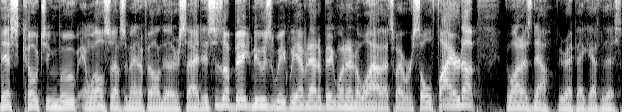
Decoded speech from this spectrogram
this coaching move, and we'll also have some NFL on the other side. This is a big news week. We haven't had a big one in a while. That's why we're so fired up. Nuanez now. Be right back after this.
